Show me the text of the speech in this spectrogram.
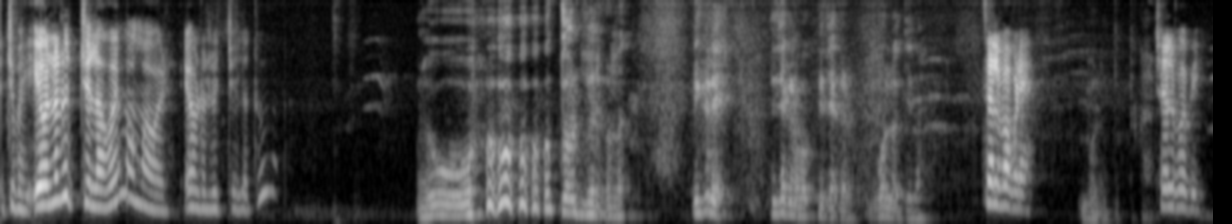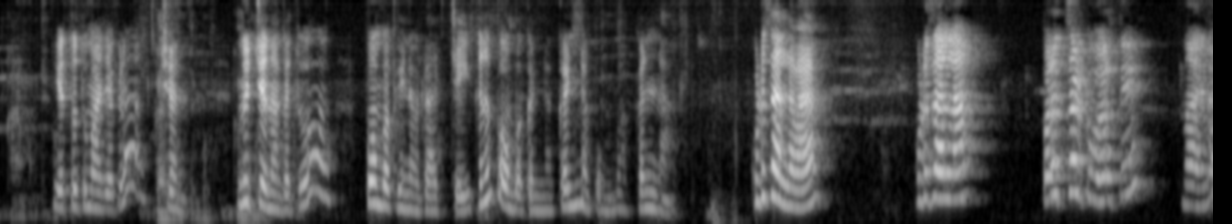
अच्छा भाई एवढा लुच्चेला होय मामावड एवढा लुच्चेला तू? ओ तोंड फिरवलं. इकडे तिच्याकडे बघ तिच्याकडे. बोलव तिला. चल बाबड्या. काय चल बबी येतो तू माझ्याकडं छान नुच्चे ना का तू. पोंबा फिनवतो आजच्या इकडं. पोंबा कडनं कडनं पोंबा कडनं. कुठं चालला बा? कुठं चालला? परत चढ वरती. नाही ना?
